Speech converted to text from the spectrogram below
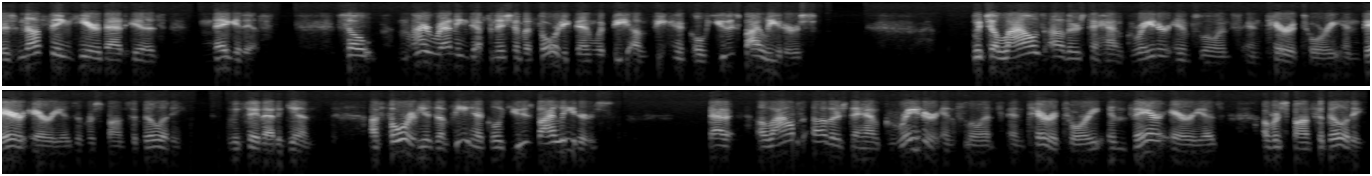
There's nothing here that is negative. So my running definition of authority then would be a vehicle used by leaders which allows others to have greater influence and territory in their areas of responsibility. Let me say that again. Authority is a vehicle used by leaders that allows others to have greater influence and territory in their areas of responsibility.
